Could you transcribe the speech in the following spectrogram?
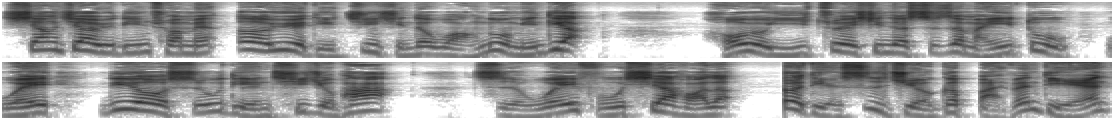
相较于林传媒二月底进行的网络民调，侯友谊最新的施政满意度为六十五点七九趴，只微幅下滑了二点四九个百分点，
